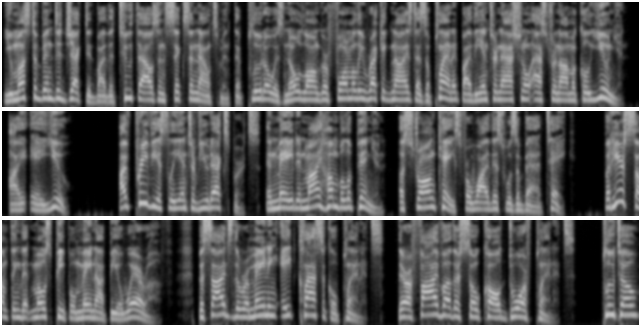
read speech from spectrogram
you must have been dejected by the 2006 announcement that Pluto is no longer formally recognized as a planet by the International Astronomical Union, IAU. I've previously interviewed experts and made, in my humble opinion, a strong case for why this was a bad take. But here's something that most people may not be aware of. Besides the remaining eight classical planets, there are five other so-called dwarf planets. Pluto,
